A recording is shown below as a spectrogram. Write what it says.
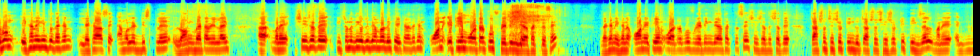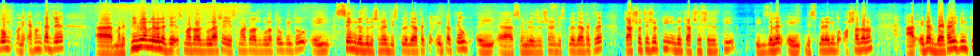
এবং এখানে কিন্তু দেখেন, লেখা আছে AMOLED display long battery life মানে সেই সাথে পিছনের দিকে যদি আমরা দেখি, এখানে দেখেন ওয়ান এটিএম ওয়াটারপ্রুফ রেটিং দেওয়া থাকতেছে। দেখেন এখানে অন এটিএম ওয়াটারপ্রুফ রেটিং দেওয়া থাকতেছে, সেই সাথে সাথে চারশো ছেষট্টি ইন্টু চারশো ছেষট্টি পিক্সেল মানে একদম মানে এখনকার যে মানে প্রিমিয়াম লেভেলের যে স্মার্ট ওয়াচগুলো আসে, এই স্মার্ট ওয়াচগুলোতেও কিন্তু এই সেম রেজুলেশনের ডিসপ্লে দেওয়া থাকে। এটাতেও এই সেম রেজুলেশনের ডিসপ্লে দেওয়া থাকছে চারশো ছেষট্টি ইন্টু চারশো ছেষট্টি পিক্সেলের এই ডিসপ্লেটা কিন্তু অসাধারণ। আর এটার ব্যাটারি কিন্তু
